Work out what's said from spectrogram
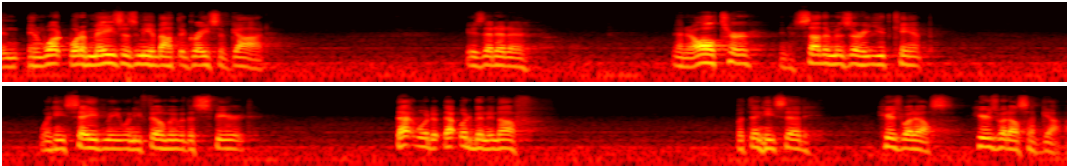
And, and what, what amazes me about the grace of God is that at, a, at an altar in a southern Missouri youth camp, when He saved me, when He filled me with the Spirit, that would, that would have been enough but then he said, Here's what else. Here's what else I've got.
